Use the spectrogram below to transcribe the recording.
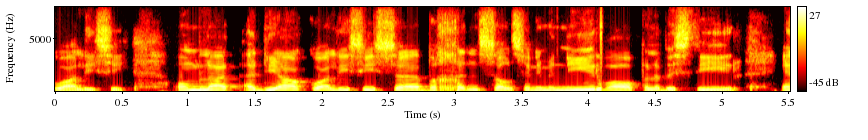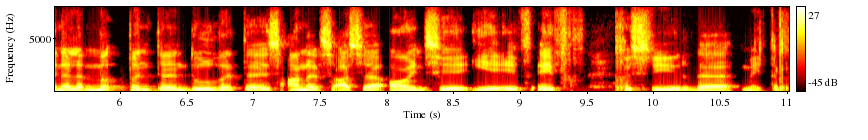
koalisie, omdat 'n DA koalisie se beginsels en die manier waarop hulle bestuur en hulle mikpunte en doelwitte is anders as 'n ANC EFF gestuurde metro.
